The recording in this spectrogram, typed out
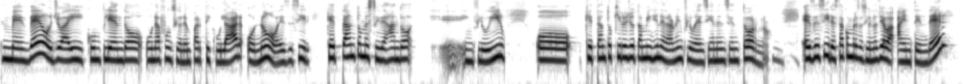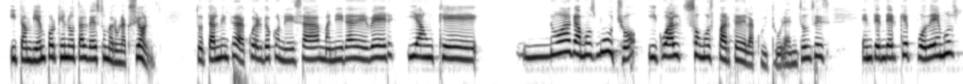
me veo yo ahí cumpliendo una función en particular o no, es decir, qué tanto me estoy dejando eh, influir o qué tanto quiero yo también generar una influencia en ese entorno. Mm. Es decir, esta conversación nos lleva a entender y también, ¿por qué no tal vez tomar una acción? Totalmente de acuerdo con esa manera de ver y aunque no hagamos mucho, igual somos parte de la cultura. Entonces, entender que podemos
